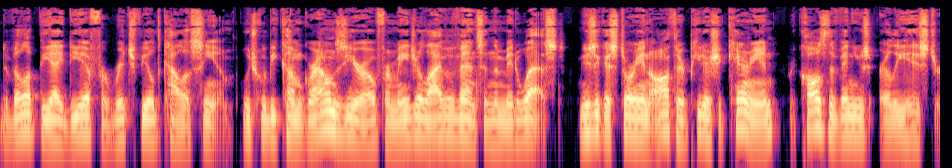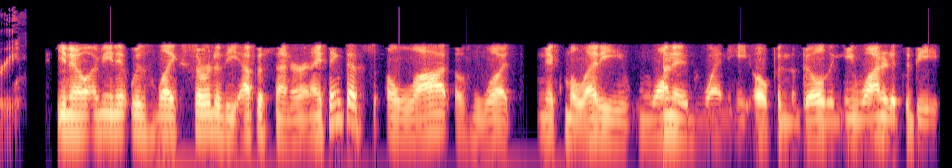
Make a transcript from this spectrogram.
developed the idea for Richfield Coliseum, which would become ground zero for major live events in the Midwest. Music historian author Peter Chakerian recalls the venue's early history. You know, I mean, it was like sort of the epicenter, and I think that's a lot of what Nick Mileti wanted when he opened the building. He wanted it to be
